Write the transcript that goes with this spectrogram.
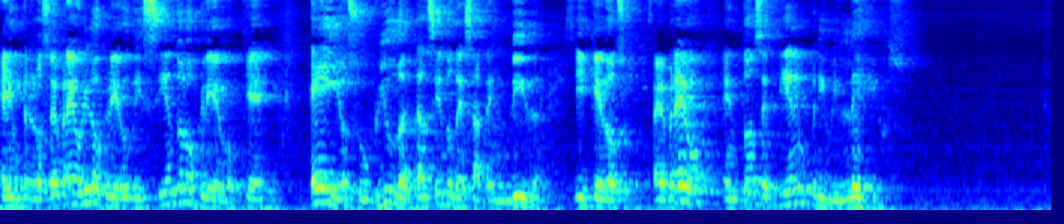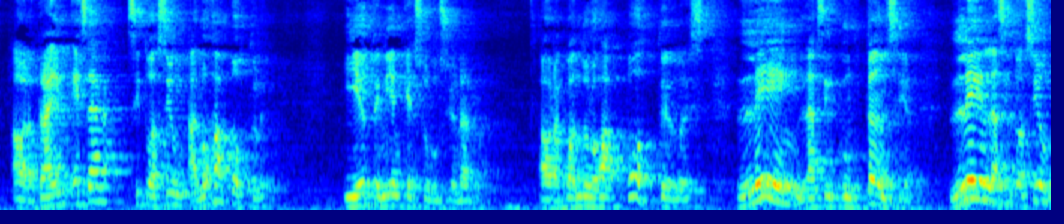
entre los hebreos y los griegos, diciendo a los griegos que ellos, sus viudas, están siendo desatendidas y que los hebreos entonces tienen privilegios. Ahora, traen esa situación a los apóstoles y ellos tenían que solucionarlo. Ahora, cuando los apóstoles leen la circunstancia, leen la situación,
